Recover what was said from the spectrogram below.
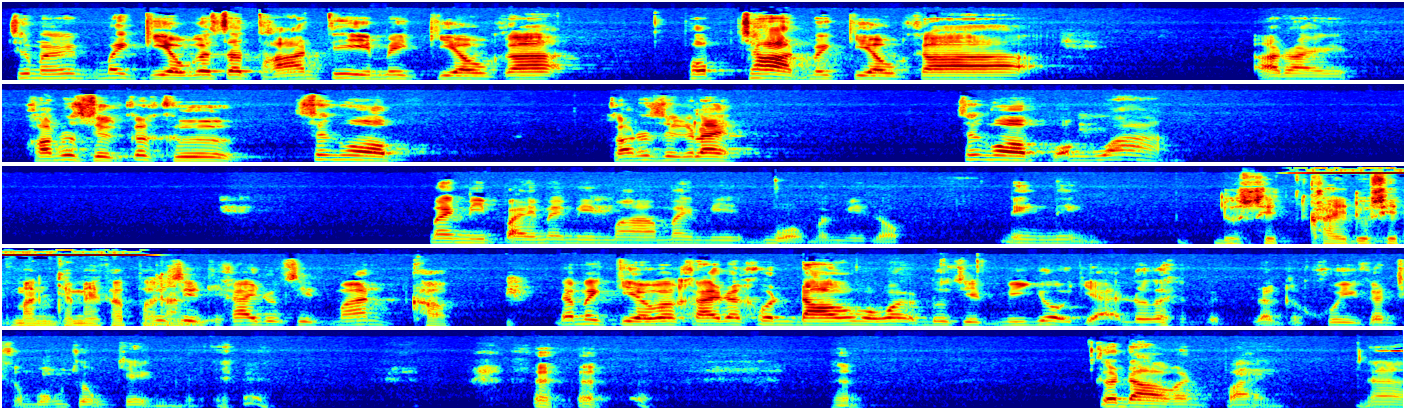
ซึ่งมันไม่เกี่ยวกับสถานที่ไม่เกี่ยวกับภพชาติไม่เกี่ยวกับอะไร ความรู้สึกก็คือสงบ ความรู้สึกอะไร สงบว่างๆไม่มีไปไม่มีมา ไม่มีบวกไม่มีลบ นิ่งดุสิตใครดุสิตมันใช่ไหมครับๆพระดูท่านสิทธิ์ใครดูสิทธิ์มัน ครับ แล้วไม่เกี่ยวกับใครแต่คนเดาบอกว่าดูสิทธิ์มีเยอะแยะเลย แล้วก็คุยกันขมงชงเชง ก็เดากันไปนะ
